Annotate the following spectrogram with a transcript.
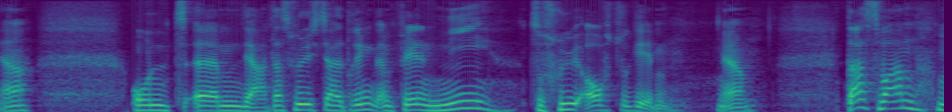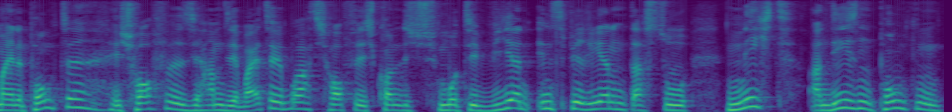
Ja. Und ähm, ja, das würde ich dir halt dringend empfehlen, nie zu früh aufzugeben. Ja. Das waren meine Punkte. Ich hoffe, sie haben dir weitergebracht. Ich hoffe, ich konnte dich motivieren, inspirieren, dass du nicht an diesen Punkten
